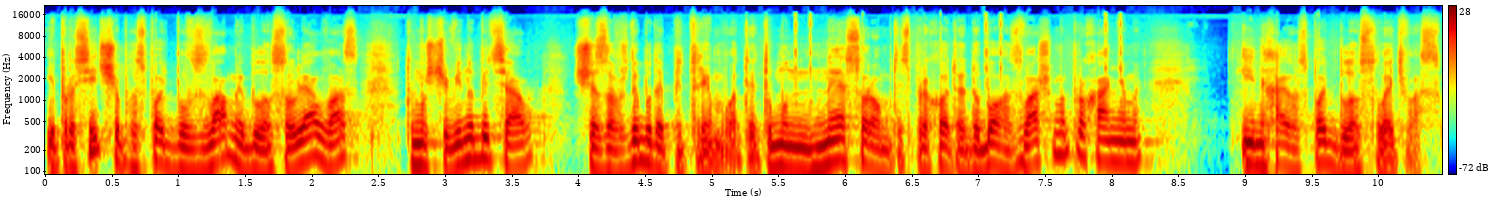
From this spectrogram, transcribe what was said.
і просіть, щоб Господь був з вами і благословляв вас, тому що Він обіцяв, що завжди буде підтримувати. Тому не соромтесь, приходьте до Бога з вашими проханнями, і нехай Господь благословить вас.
